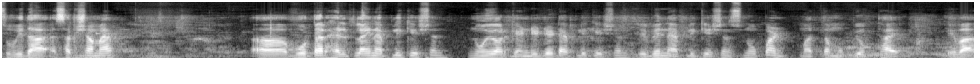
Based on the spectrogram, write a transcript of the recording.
સુવિધા, Saksham app voter helpline application know your candidate application વિભિન્ન એપ્લિકેશન્સનો પણ મહત્તમ ઉપયોગ થાય એવા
